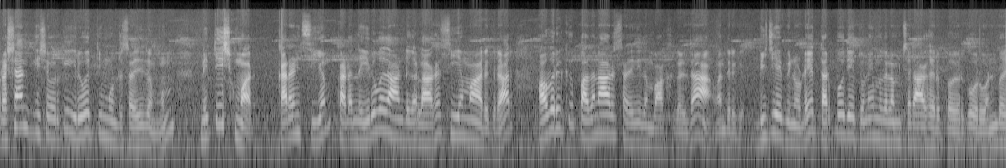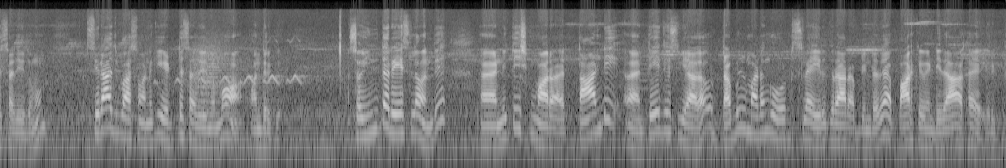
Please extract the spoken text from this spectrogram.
பிரசாந்த் கிஷோருக்கு இருபத்தி மூன்று சதவீதமும். நிதிஷ்குமார் கரண்ட் சிஎம் கடந்த இருபது ஆண்டுகளாக சிஎம்மாக இருக்கிறார். அவருக்கு பதினாறு சதவீதம் வாக்குகள் தான் வந்திருக்கு. பிஜேபியினுடைய தற்போதைய துணை முதலமைச்சராக இருப்பவருக்கு ஒரு ஒன்பது சதவீதமும். சிராஜ் பாஸ்வானுக்கு எட்டு சதவீதமும் வந்திருக்கு. ஸோ இந்த ரேஸில் வந்து நிதிஷ்குமாரை தாண்டி தேஜஸ்வி யாதவ் டபுள் மடங்கு ஓட்ஸில் இருக்கிறார் அப்படின்றத பார்க்க வேண்டியதாக இருக்குது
